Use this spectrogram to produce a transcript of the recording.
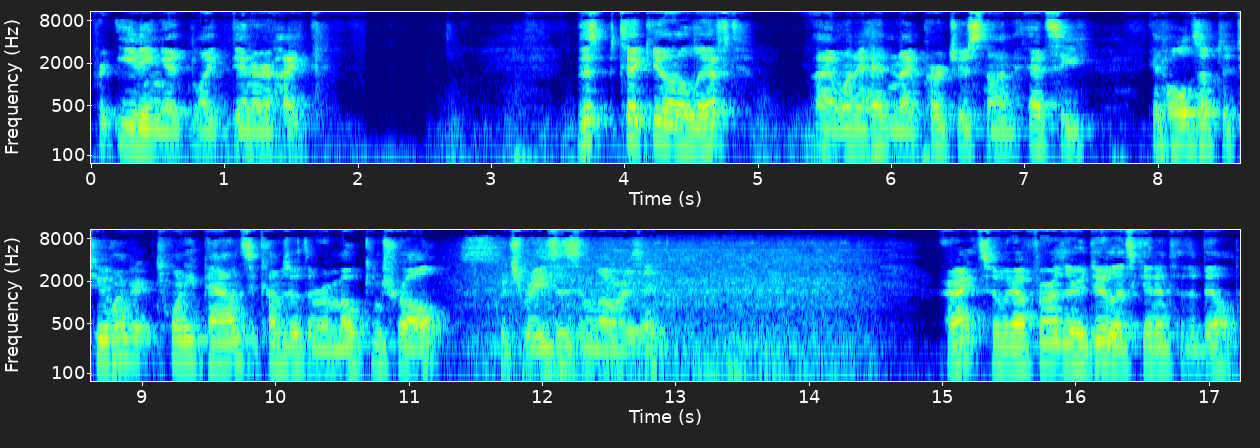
for eating at like dinner height. This particular lift, I went ahead and I purchased on Etsy. It holds up to 220 pounds. It comes with a remote control, which raises and lowers it. All right, so without further ado, let's get into the build.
